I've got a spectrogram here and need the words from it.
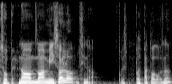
Súper. No, no a mí solo, sino pues, pues para todos, ¿no?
